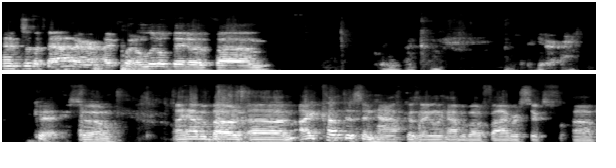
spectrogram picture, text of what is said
And to the batter, I put a little bit of um, here. Okay, so I have about um, I cut this in half because I only have about five or six uh,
